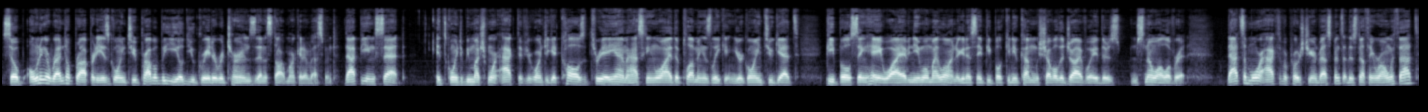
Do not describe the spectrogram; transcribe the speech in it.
So owning a rental property is going to probably yield you greater returns than a stock market investment. That being said, it's going to be much more active. You're going to get calls at 3 a.m. asking why the plumbing is leaking. You're going to get people saying, "Hey, why haven't you mowed my lawn?" You're going to say, "People, can you come shovel the driveway? There's snow all over it." That's a more active approach to your investments, and there's nothing wrong with that.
